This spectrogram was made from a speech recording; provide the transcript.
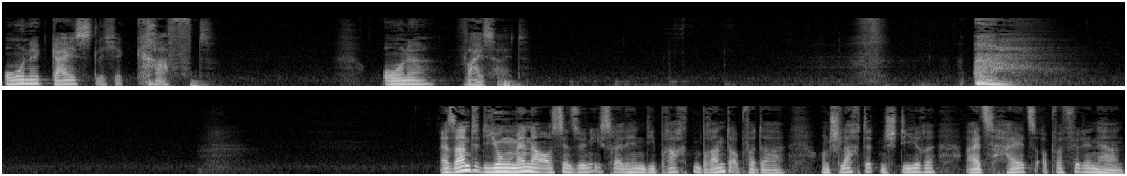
ohne geistliche Kraft, ohne Weisheit. Er sandte die jungen Männer aus den Söhnen Israel hin, die brachten Brandopfer dar und schlachteten Stiere als Heilsopfer für den Herrn.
